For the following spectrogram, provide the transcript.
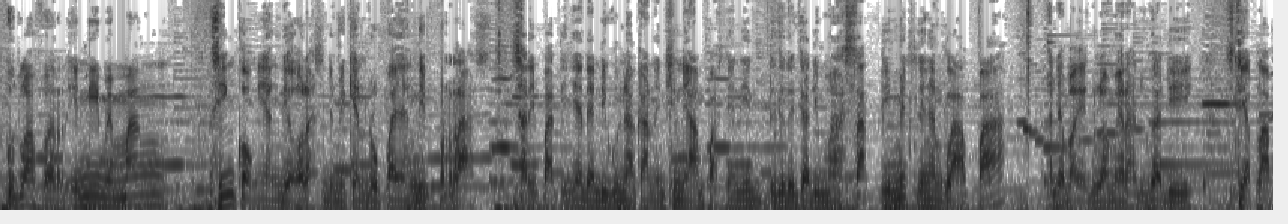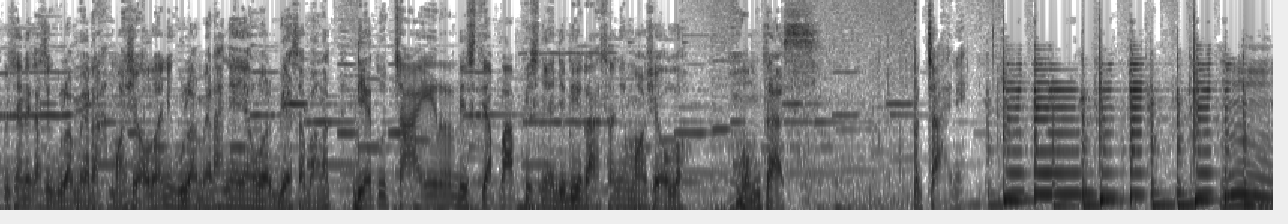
Food lover, ini memang singkong yang diolah sedemikian rupa yang diperas saripatinya dan digunakan di sini ampasnya ini ketika dimasak dimix dengan kelapa ada pakai gula merah juga di setiap lapisnya dikasih gula merah Masya Allah ini gula merahnya yang luar biasa banget dia tuh cair di setiap lapisnya jadi rasanya Masya Allah mumtaz pecah ini hmm.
